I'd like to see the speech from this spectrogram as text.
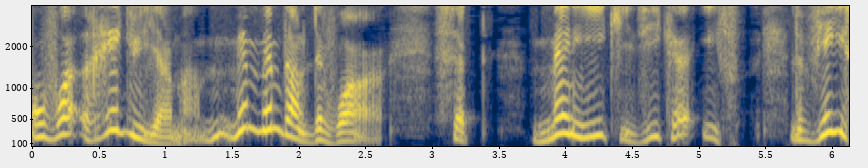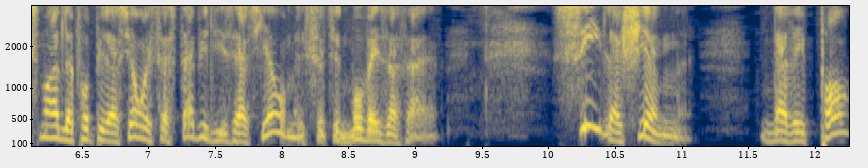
On voit régulièrement, même, même dans le devoir, cette manie qui dit que le vieillissement de la population et sa stabilisation, mais c'est une mauvaise affaire. Si la Chine n'avait pas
